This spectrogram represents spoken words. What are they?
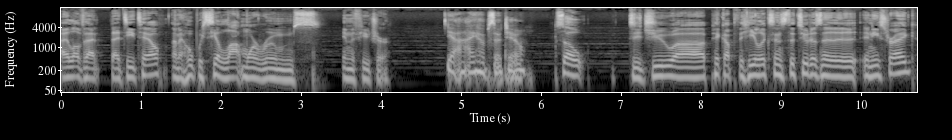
I love that that detail, and I hope we see a lot more rooms in the future. yeah, I hope so too. So, did you uh, pick up the Helix Institute as a, an Easter egg?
